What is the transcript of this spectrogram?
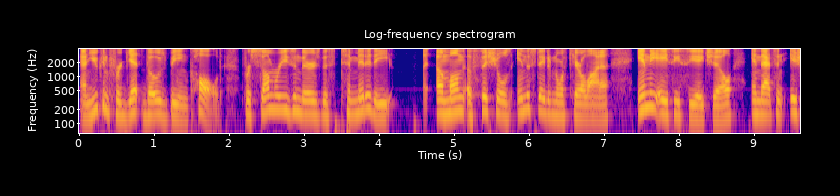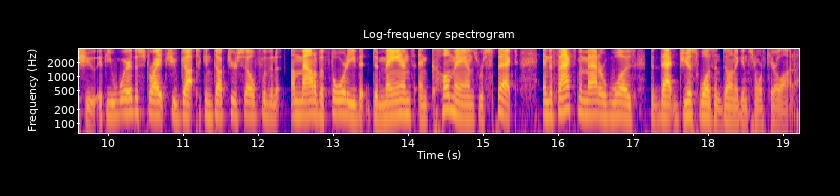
and you can forget those being called. For some reason, there's this timidity among officials in the state of North Carolina in the ACCHL, and that's an issue. If you wear the stripes, you've got to conduct yourself with an amount of authority that demands and commands respect. And the fact of the matter was that that just wasn't done against North Carolina.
